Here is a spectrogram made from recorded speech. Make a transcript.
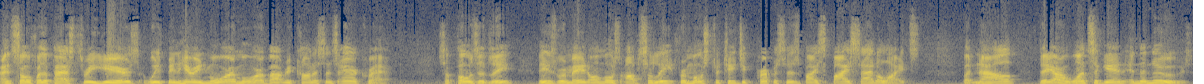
And so for the past three years we've been hearing more and more about reconnaissance aircraft. Supposedly these were made almost obsolete for most strategic purposes by spy satellites, but now they are once again in the news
